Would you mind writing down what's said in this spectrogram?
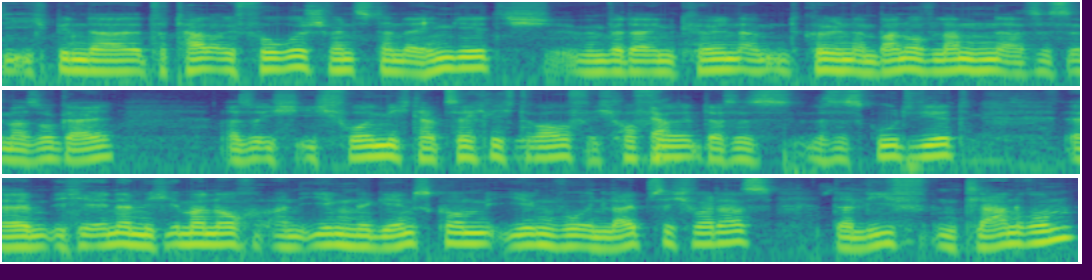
ich bin da total euphorisch, wenn es dann dahin geht. Ich, wenn wir da in Köln am, Köln am Bahnhof landen, das ist immer so geil. Also ich, ich freue mich tatsächlich drauf. Ich hoffe, ja. dass, es, dass es gut wird. Ähm, ich erinnere mich immer noch an irgendeine Gamescom, irgendwo in Leipzig war das. Da lief ein Clan rum.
